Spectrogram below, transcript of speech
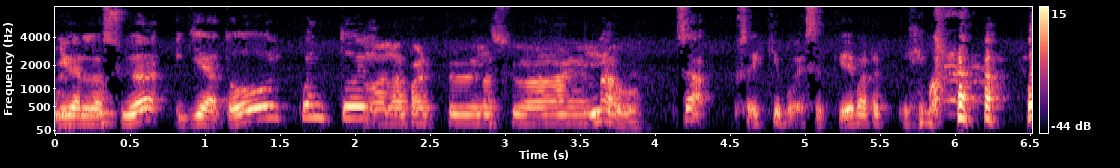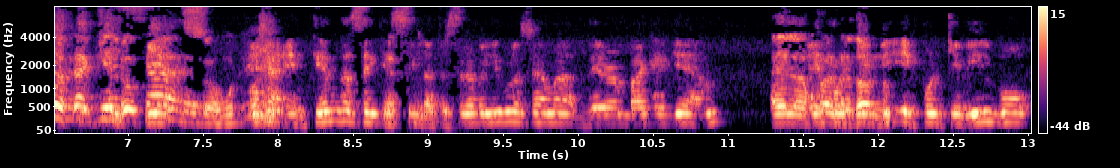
llegan a la ciudad y queda todo el cuento del... Toda la parte de la ciudad en el lago. O sea, pues es que puede ser que para película, ahora que ¿Quién lo pienso. O sea, entiéndase que si la tercera película se llama There and Back Again, lo es porque, es porque Bilbo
